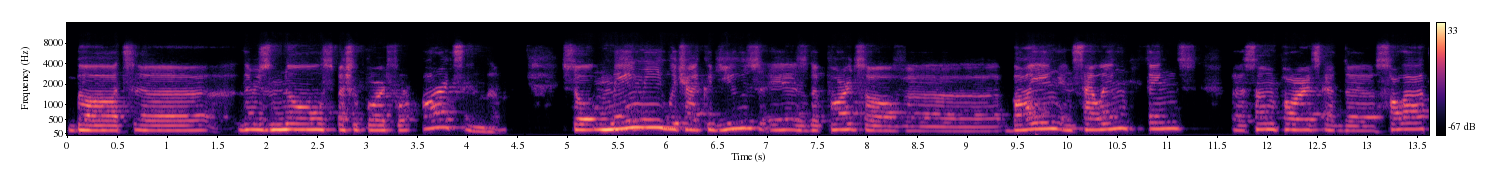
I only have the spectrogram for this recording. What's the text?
but uh, there's no special part for arts in them. So mainly which I could use is the parts of uh, buying and selling things, uh, some parts at the salat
